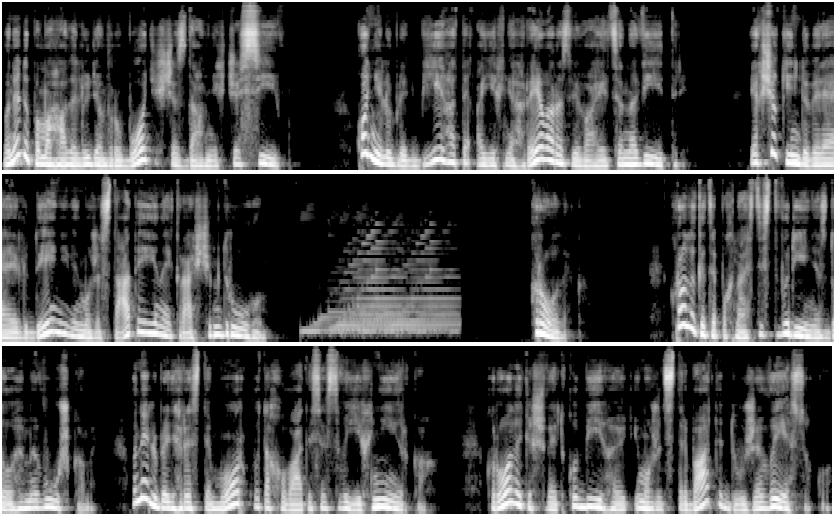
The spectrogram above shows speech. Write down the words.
Вони допомагали людям в роботі ще з давніх часів. Коні люблять бігати, а їхня грива розвивається на вітрі. Якщо кінь довіряє людині, він може стати її найкращим другом. Кролик. Кролики це пухнасті створіння з довгими вушками. Вони люблять гризти моркву та ховатися в своїх нірках. Кролики швидко бігають і можуть стрибати дуже високо.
